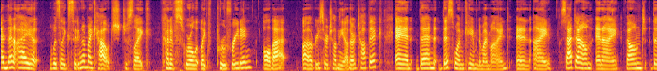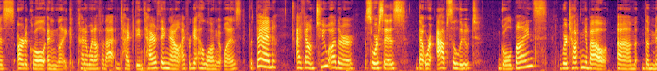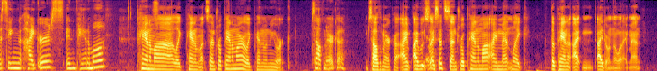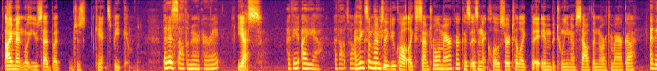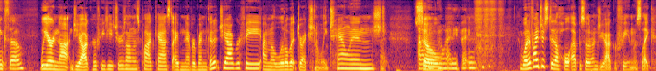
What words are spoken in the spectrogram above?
and then I was like sitting on my couch just like kind of scroll like proofreading all that uh, research on the other topic. And then this one came to my mind, and I sat down and I found this article and like kind of went off of that and typed the entire thing out. I forget how long it was. But then I found two other sources that were absolute gold mines. We're talking about um, the missing hikers in Panama, Panama, like Panama, Central Panama or like Panama, New York? South America. South America. I I was I said Central Panama. I meant like the Pan. I I don't know what I meant. I meant what you said, but just can't speak. That is South America, right? Yes, I think. I yeah, I thought so. I think sometimes they do call it like Central America because isn't it closer to like the in between of South and North America? I think so. We are not geography teachers on this podcast. I've never been good at geography. I'm a little bit directionally challenged. I don't know So, anything. what if I just did a whole episode on geography and was like,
